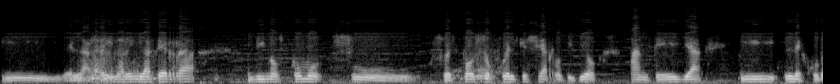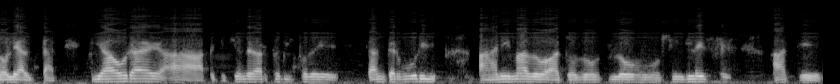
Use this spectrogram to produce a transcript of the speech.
Y la reina de Inglaterra vimos cómo su, su esposo fue el que se arrodilló ante ella y le juró lealtad. Y ahora, a petición del arzobispo de Canterbury, ha animado a todos los ingleses a que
